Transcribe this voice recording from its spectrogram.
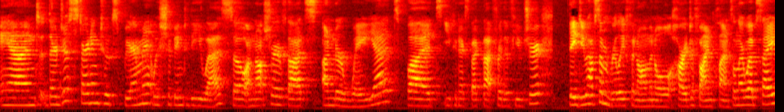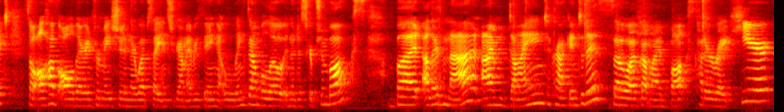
and they're just starting to experiment with shipping to the US, so I'm not sure if that's underway yet, but you can expect that for the future. They do have some really phenomenal, hard to find plants on their website. So I'll have all their information, their website, Instagram, everything linked down below in the description box. But other than that, I'm dying to crack into this. So I've got my box cutter right here.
